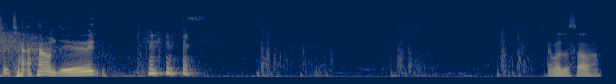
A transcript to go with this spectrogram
Sit down, dude. it was a solo.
